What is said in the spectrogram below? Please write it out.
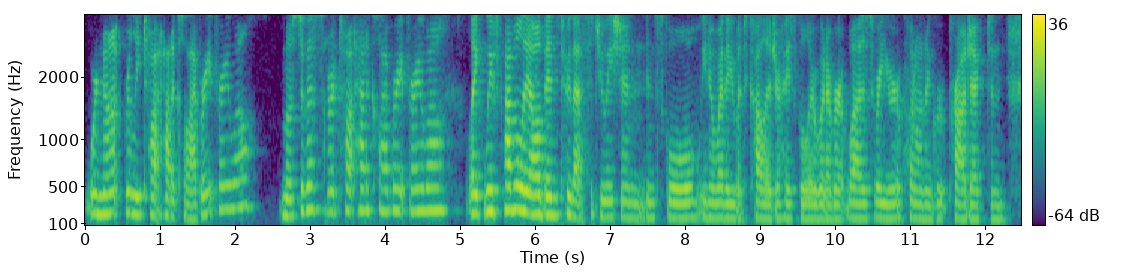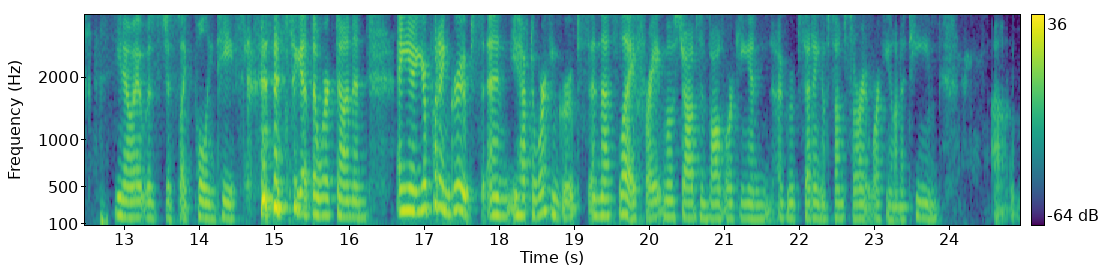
we're not really taught how to collaborate very well. Most of us aren't taught how to collaborate very well. Like we've probably all been through that situation in school, you know, whether you went to college or high school or whatever it was, where you were put on a group project and, you know, it was just like pulling teeth to get the work done. And, and, you know, you're put in groups and you have to work in groups and that's life, right? Most jobs involve working in a group setting of some sort, working on a team. Um,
